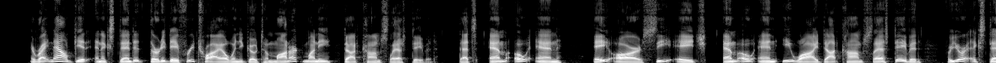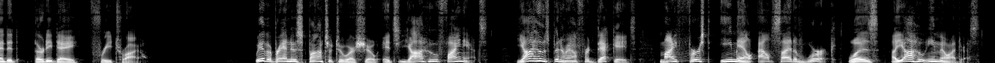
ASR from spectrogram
And right now, get an extended 30-day free trial when you go to monarchmoney.com slash David. That's M-O-N-A-R-C-H-M-O-N-E-Y dot com slash David for your extended 30-day free trial. We have a brand new sponsor to our show. It's Yahoo Finance. Yahoo's been around for decades. My first email outside of work was a Yahoo email address.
